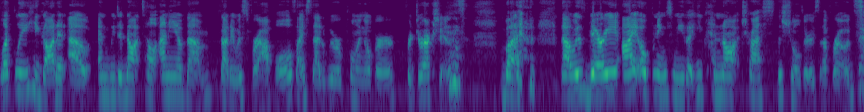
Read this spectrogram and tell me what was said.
luckily he got it out and we did not tell any of them that it was for apples. I said we were pulling over for directions, but that was very eye opening to me that you cannot trust the shoulders of roads.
